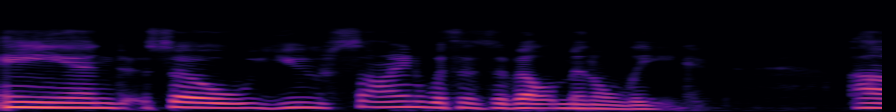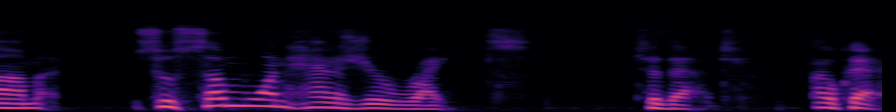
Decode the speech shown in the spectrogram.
And so you sign with a developmental league. Um, so someone has your rights to that. Okay.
